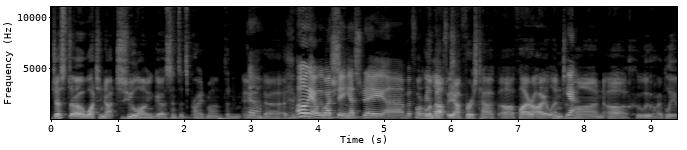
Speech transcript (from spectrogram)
just uh, watching not too long ago since it's Pride Month, and, and uh, I think Oh yeah, we was, watched it uh, yesterday um, before we well, left. yeah, first half. Uh, Fire Island Yeah. on uh, Hulu, I believe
